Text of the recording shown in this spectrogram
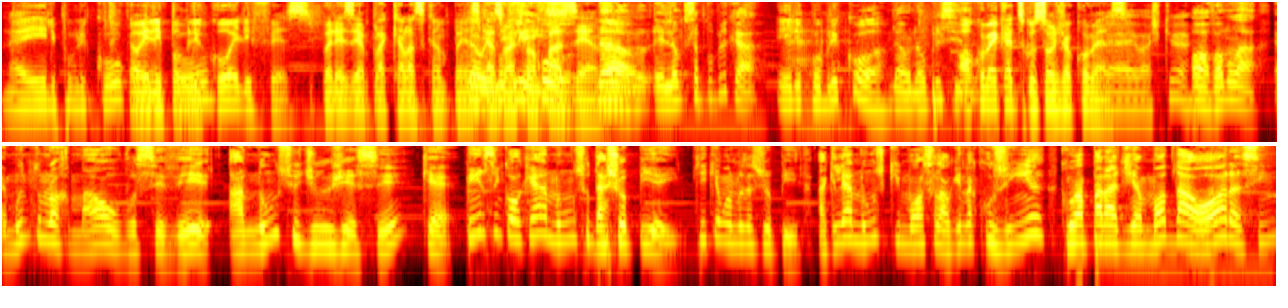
né? Ele publicou, Então, ele publicou, ele fez. Por exemplo, aquelas campanhas não, que as marcas estão fazendo. Não, não, ele não precisa publicar. Ele publicou. Não, não precisa. Ó como é que a discussão já começa. É, eu acho que é. Ó, vamos lá. É muito normal você ver anúncio de um GC que é, pensa em qualquer anúncio da Shopee aí. O que, que é um anúncio da Shopee? Aquele anúncio que mostra lá alguém na cozinha com uma paradinha mó da hora, assim,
